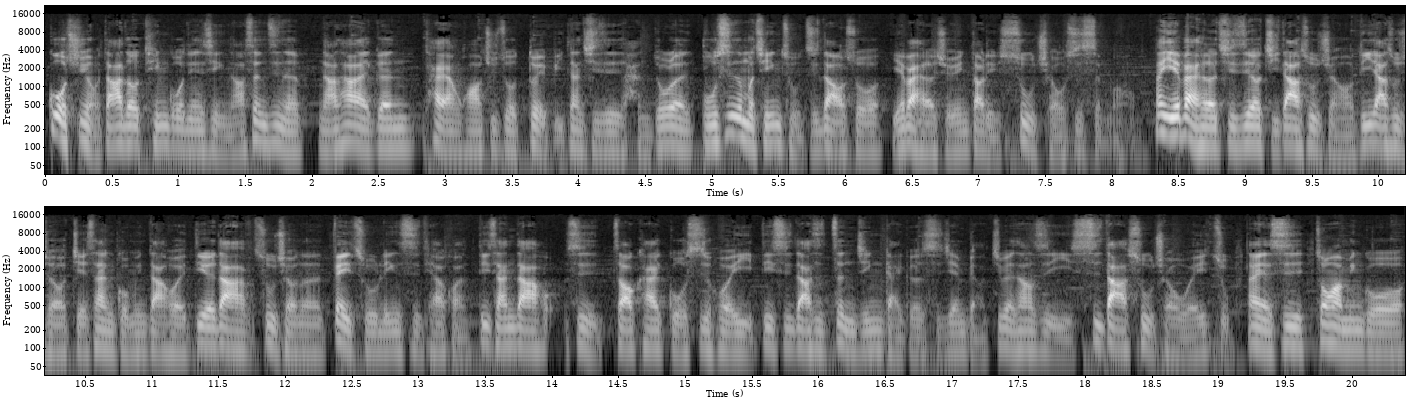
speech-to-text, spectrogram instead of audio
过去有大家都听过这件事情，然后甚至呢拿它来跟太阳花去做对比，但其实很多人不是那么清楚知道说野百合学运到底诉求是什么。那野百合其实有几大诉求哦，第一大诉求解散国民大会，第二大诉求呢废除临时条款，第三大是召开国是会议，第四大是政经改革时间表，基本上是以四大诉求为。那也是中华民国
